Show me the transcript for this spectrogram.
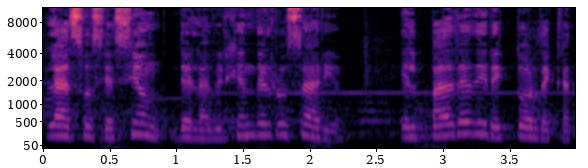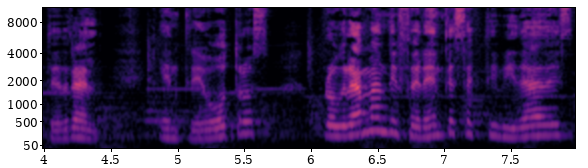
la Asociación de la Virgen del Rosario, el Padre Director de Catedral, entre otros, programan diferentes actividades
